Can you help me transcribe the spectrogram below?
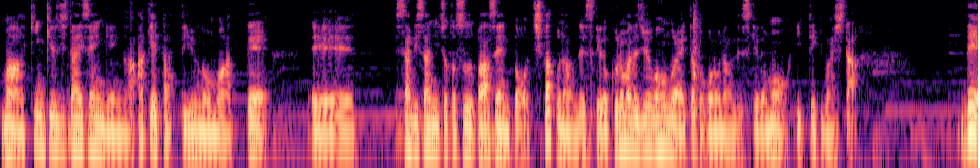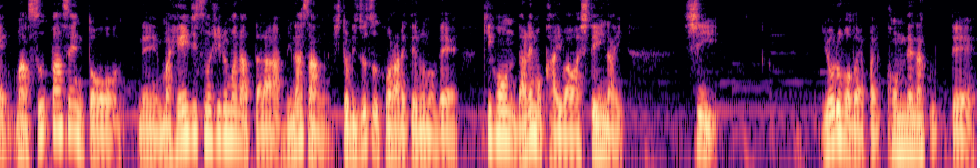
まあ緊急事態宣言が明けたっていうのもあって、えー、久々にちょっとスーパー銭湯、近くなんですけど、車で15分ぐらい行ったところなんですけども、行ってきました。で、まあスーパー銭湯で、まあ平日の昼間だったら皆さん一人ずつ来られてるので、基本誰も会話はしていないし、夜ほどやっぱり混んでなくって、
